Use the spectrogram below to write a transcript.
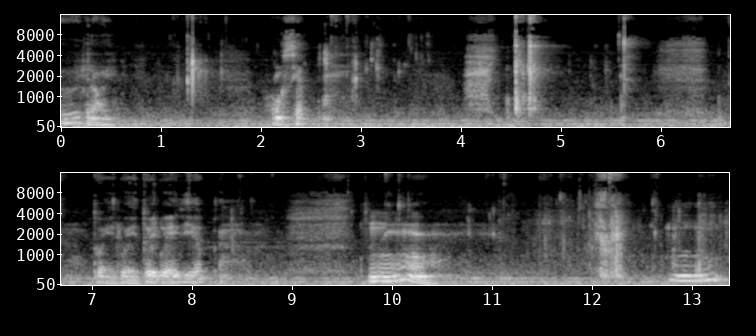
เฮ้ยพี่น้อย ของเสร็จตัวรวยตัวรวยดีครับ อืมอืม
